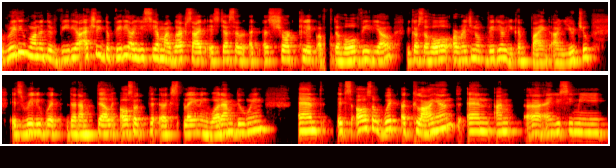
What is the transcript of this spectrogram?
really wanted the video actually the video you see on my website is just a, a, a short clip of the whole video because the whole original video you can find on youtube. It's really with that i'm telling also explaining what i'm doing and it's also with a client and i'm uh, and you see me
